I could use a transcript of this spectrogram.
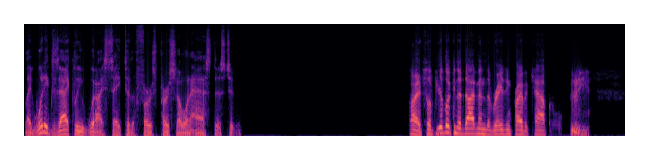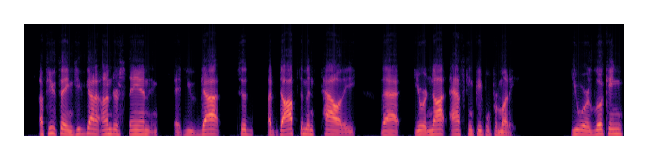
Like, what exactly would I say to the first person I want to ask this to? All right. So if you're looking to dive into raising private capital, a few things you've got to understand and you've got to adopt the mentality that you are not asking people for money you are looking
